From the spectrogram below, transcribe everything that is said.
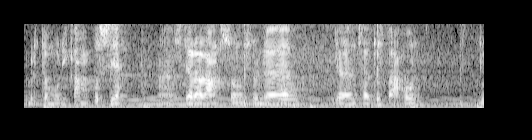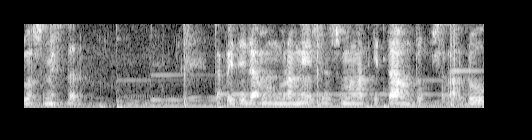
bertemu di kampus ya. Nah, secara langsung sudah jalan satu tahun dua semester. Tapi tidak mengurangi semangat kita untuk selalu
